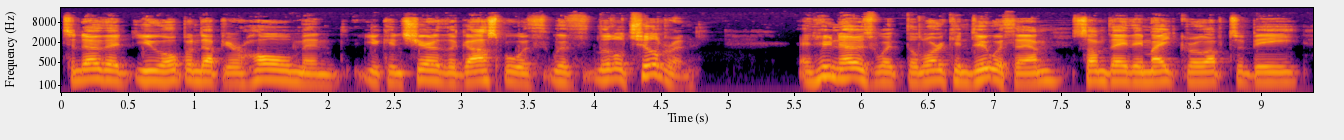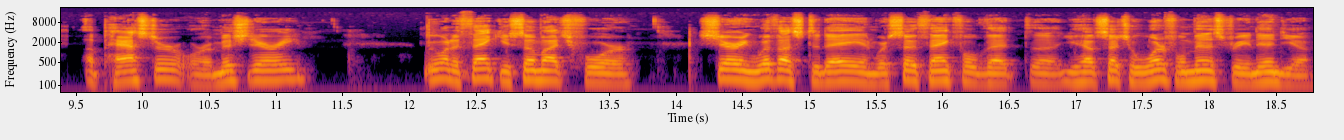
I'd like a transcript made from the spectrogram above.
to know that you opened up your home and you can share the gospel with, with little children. And who knows what the Lord can do with them. Someday they might grow up to be a pastor or a missionary. We want to thank you so much for sharing with us today, and we're so thankful that uh, you have such a wonderful ministry in India.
